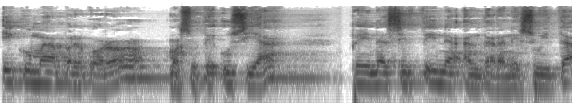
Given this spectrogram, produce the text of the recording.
iku ma perkara maksudnya usia bena sitina antarane suwita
